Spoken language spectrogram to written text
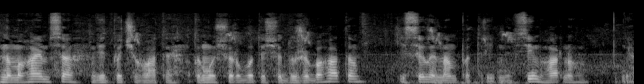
намагаємося відпочивати, тому що роботи ще дуже багато і сили нам потрібні. Всім гарного дня.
